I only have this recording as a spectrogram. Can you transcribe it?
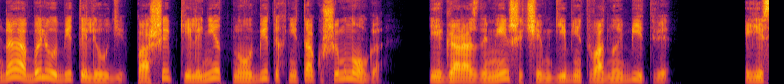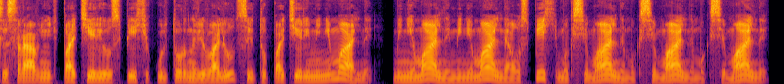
Да, были убиты люди, по ошибке или нет, но убитых не так уж и много, и гораздо меньше, чем гибнет в одной битве. Если сравнивать потери и успехи культурной революции, то потери минимальны, минимальны, минимальны, а успехи максимальны, максимальны, максимальны.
